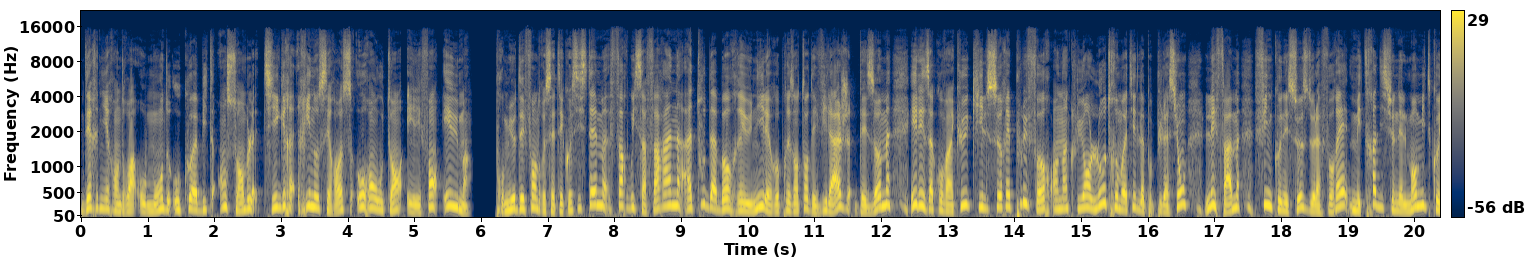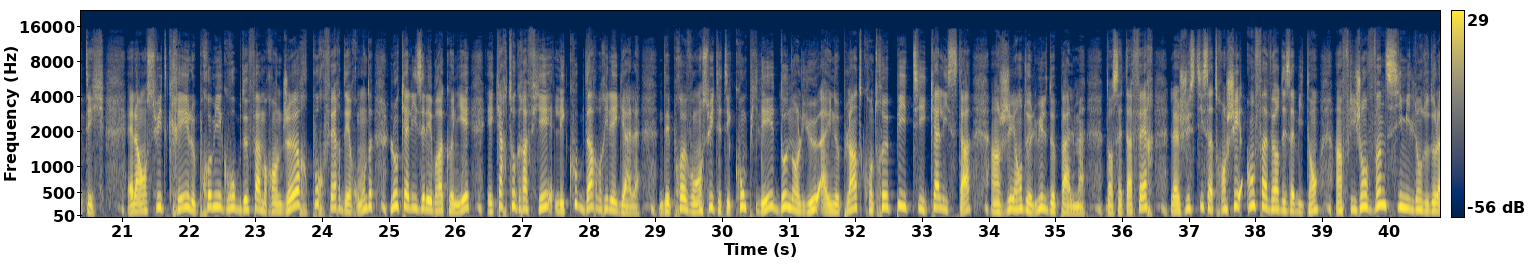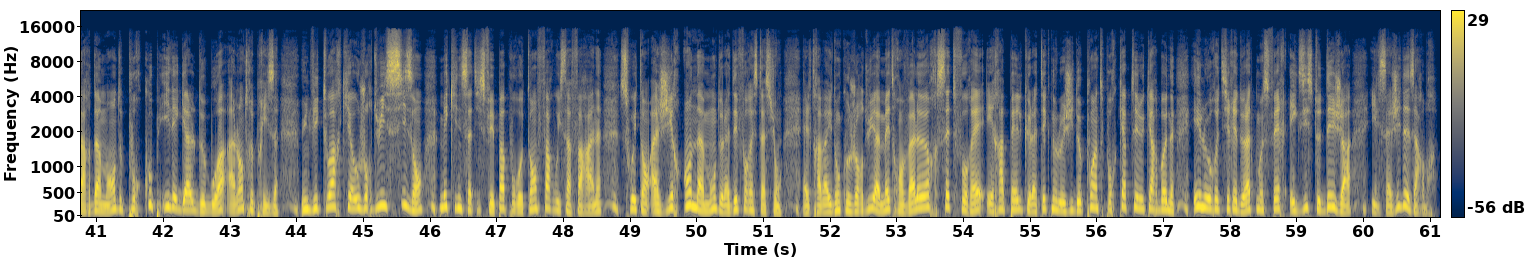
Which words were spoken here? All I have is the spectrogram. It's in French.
dernier endroit au monde où cohabitent ensemble tigres, rhinocéros, orang-outans, éléphants et humains. Pour mieux défendre cet écosystème, Farwisa Farhan a tout d'abord réuni les représentants des villages, des hommes, et les a convaincus qu'ils seraient plus forts en incluant l'autre moitié de la population, les femmes, fines connaisseuses de la forêt, mais traditionnellement mis de côté. Elle a ensuite créé le premier groupe de femmes rangers pour faire des rondes, localiser les braconniers et cartographier les coupes d'arbres illégales. Des preuves ont ensuite été compilées, donnant lieu à une plainte contre P.T. Calista, un géant de l'huile de palme. La justice a tranché en faveur des habitants, infligeant 26 millions de dollars d'amende pour coupe illégale de bois à l'entreprise. Une victoire qui a aujourd'hui 6 ans, mais qui ne satisfait pas pour autant Farwisa Farhan, souhaitant agir en amont de la déforestation. Elle travaille donc aujourd'hui à mettre en valeur cette forêt et rappelle que la technologie de pointe pour capter le carbone et le retirer de l'atmosphère existe déjà, il s'agit des arbres.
